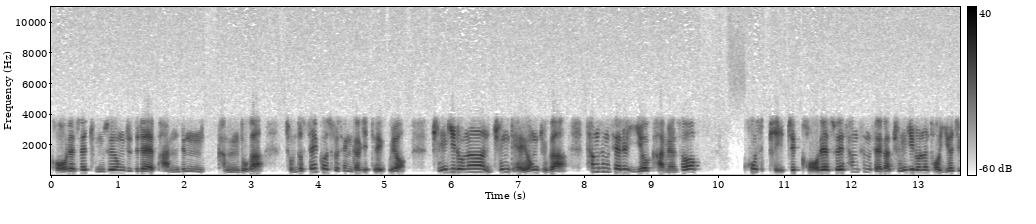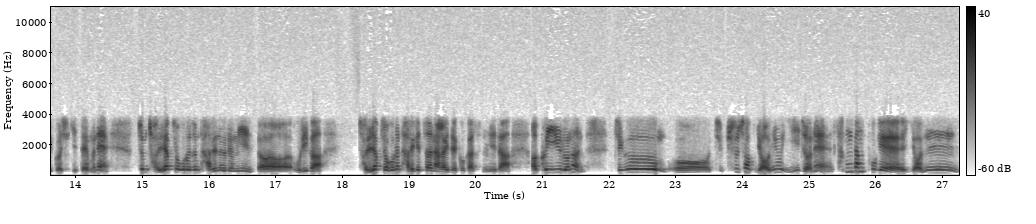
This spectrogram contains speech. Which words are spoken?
거래소의 중소형주들의 반등 강도가 좀 더 셀 것으로 생각이 되고요. 중기로는 중대형주가 상승세를 이어가면서 코스피, 즉 거래소의 상승세가 중기로는 더 이어질 것이기 때문에 좀 전략적으로 좀 다른 흐름이 어, 우리가 전략적으로는 다르게 짜나가야 될 것 같습니다. 어, 그 이유로는 지금 어 지금 추석 연휴 이전에 상당 폭의 연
